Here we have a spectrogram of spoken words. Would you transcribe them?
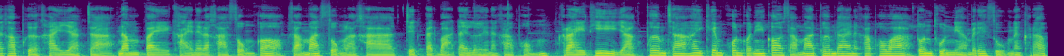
นะครับ เผื่อใครอยากจะนำไปขายในราคาส่งก็สามารถส่งราคา 7-8 บาทได้เลยนะครับผมใครที่อยากเพิ่มชาให้เข้มข้นกว่านี้ก็สามารถเพิ่มได้นะครับ เพราะว่าต้นทุนเนี่ยไม่ได้สูงนะครับ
